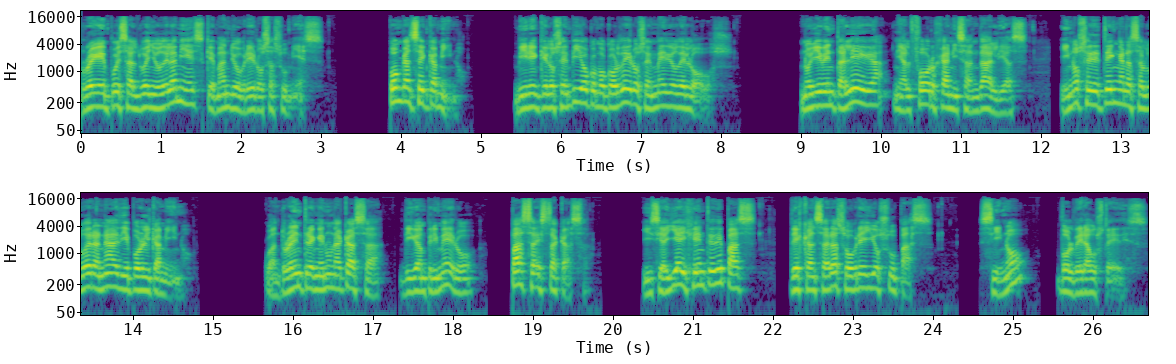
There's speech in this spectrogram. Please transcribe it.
Rueguen pues al dueño de la mies que mande obreros a su mies. Pónganse en camino. Miren que los envío como corderos en medio de lobos. No lleven talega, ni alforja, ni sandalias, y no se detengan a saludar a nadie por el camino. Cuando entren en una casa, digan primero, pasa esta casa. Y si allí hay gente de paz, descansará sobre ellos su paz. Si no, volverá a ustedes.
